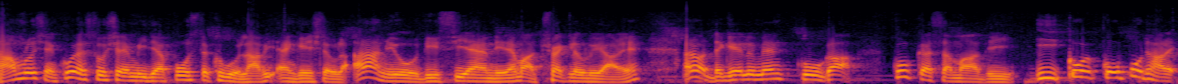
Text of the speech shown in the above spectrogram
ဒါမှမဟုတ်ရှင်ကိုယ့်ရဲ့ social media post တစ်ခုကိုလာပြီး engage လုပ်လားအဲ့ဒါမျိုးကိုဒီ CRM တွေထဲမှာ track လုပ်လို့ရတယ်အဲ့တော့တကယ်လို့မြန်ကိုက ကို customer ဒီ e ကိုကိုပို့ထားတဲ့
